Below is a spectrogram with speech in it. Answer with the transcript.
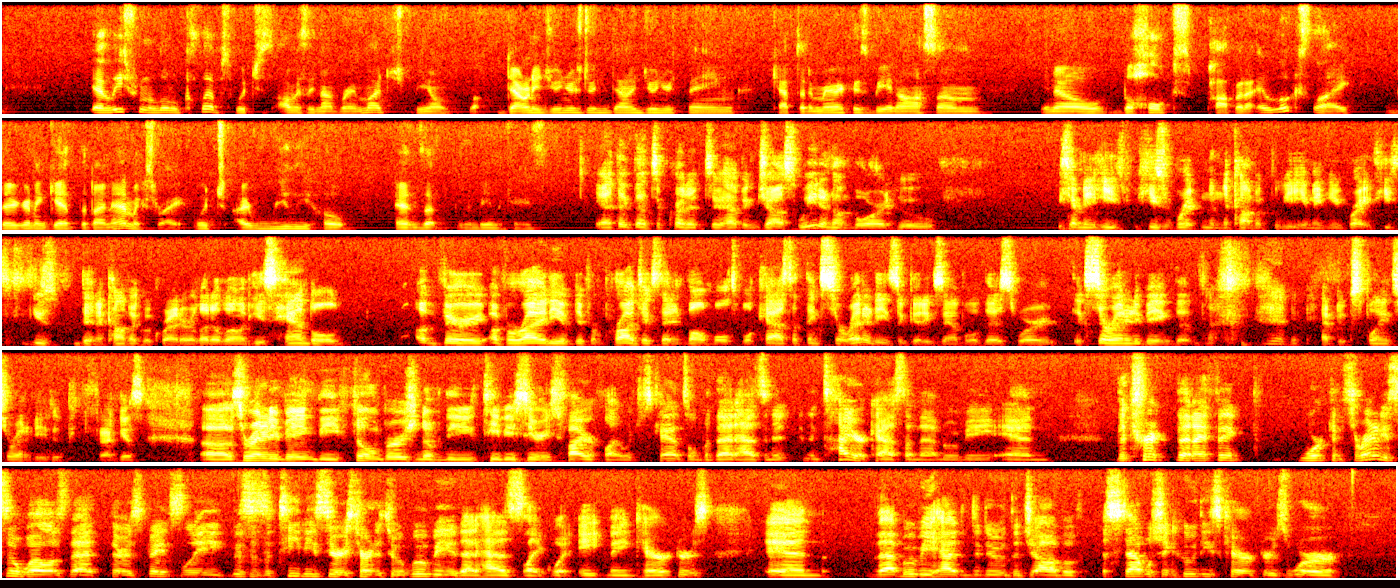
at least from the little clips, which is obviously not very much. You know, Downey Jr. is doing the Downey Jr. thing. Captain America's being awesome. You know, the Hulk's popping out. It looks like they're going to get the dynamics right, which I really hope ends up going to be the case. Yeah, I think that's a credit to having Joss Whedon on board, who, I mean, he's he's written in the comic book. I mean, he right, he's he's been a comic book writer, let alone he's handled a very a variety of different projects that involve multiple casts. I think Serenity is a good example of this, where like, Serenity being the I have to explain Serenity, to, I guess. Uh, Serenity being the film version of the TV series Firefly, which is canceled, but that has an, an entire cast on that movie. And the trick that I think worked in Serenity so well is that there's basically this is a TV series turned into a movie that has like what eight main characters, and that movie had to do the job of establishing who these characters were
